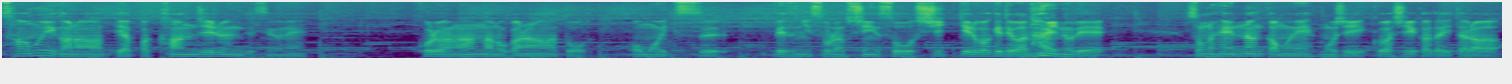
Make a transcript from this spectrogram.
寒いかなってやっぱ感じるんですよね。これは何なのかなと思いつつ別にその真相を知ってるわけではないのでその辺なんかもねもし詳しい方いたら、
